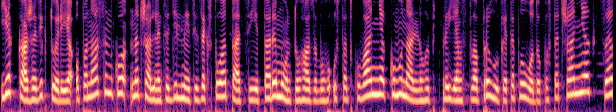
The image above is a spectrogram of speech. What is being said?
Як каже Вікторія Опанасенко, начальниця дільниці з експлуатації та ремонту газового устаткування комунального підприємства Прилуки тепловодопостачання, це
